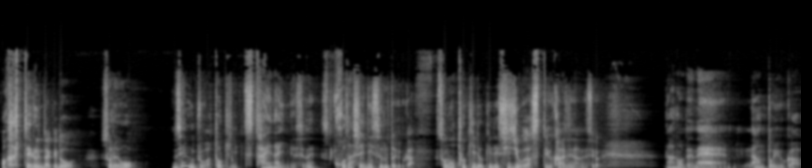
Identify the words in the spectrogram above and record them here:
わかってるんだけど、それを全部は時に伝えないんですよね。小出しにするというか、その時々で指示を出すっていう感じなんですよ。なのでね、なんというか、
